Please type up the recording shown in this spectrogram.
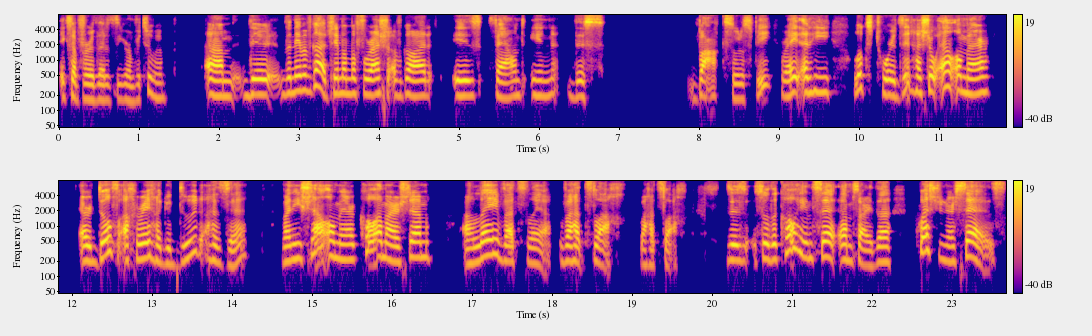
except for that it's the Urim Vitumim. Um, the the name of God, Shema Mafurash of God, is found in this box, so to speak, right? And he looks towards it. Hashoel Omer, Erdof Achrei Hagedud Hazeh, Vanishal Omer, Ko Amar Hashem, Alei Vahatzlach, Vahatzlach. So the Kohen said, I'm sorry, the questioner says,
